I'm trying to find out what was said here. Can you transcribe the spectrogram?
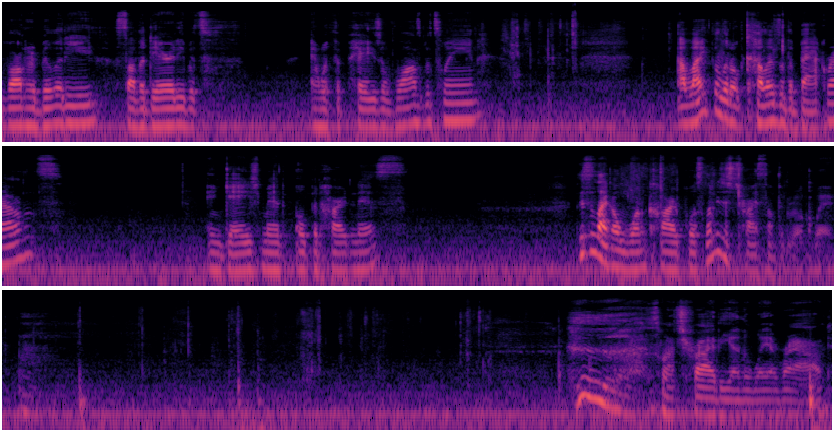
Vulnerability, solidarity, but and with the page of wands between. I like the little colors of the backgrounds engagement, open heartedness. This is like a one card pull. So let me just try something real quick. I just want to try the other way around.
